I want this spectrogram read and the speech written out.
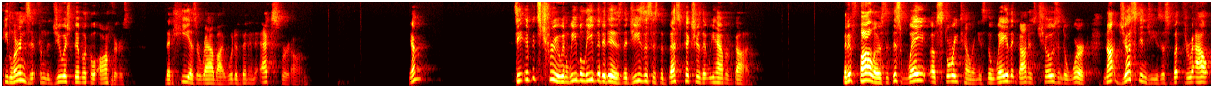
He learns it from the Jewish biblical authors that he, as a rabbi, would have been an expert on. Yeah? See, if it's true, and we believe that it is, that Jesus is the best picture that we have of God, then it follows that this way of storytelling is the way that God has chosen to work, not just in Jesus, but throughout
